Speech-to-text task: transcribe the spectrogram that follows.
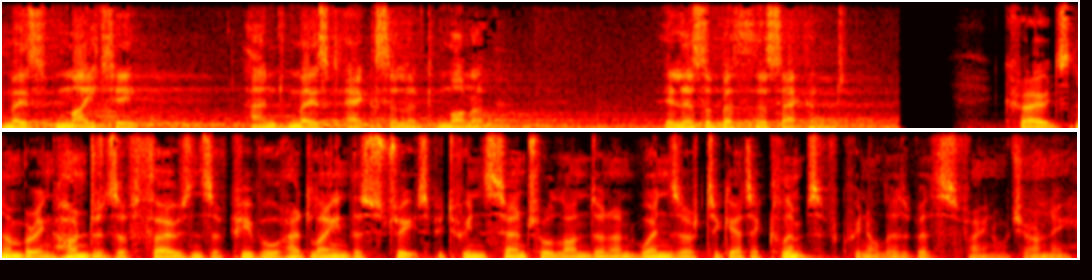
most mighty, and most excellent monarch, Elizabeth II. Crowds numbering hundreds of thousands of people had lined the streets between central London and Windsor to get a glimpse of Queen Elizabeth's final journey.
